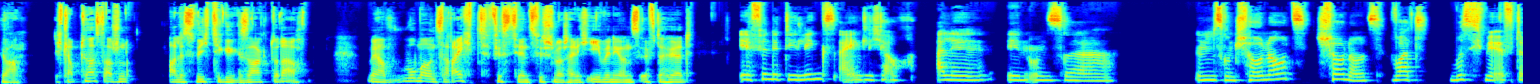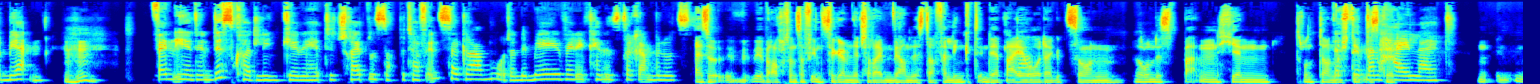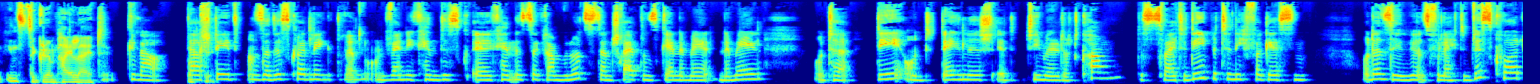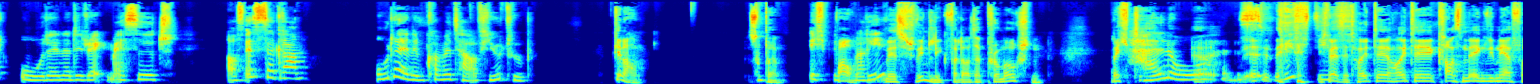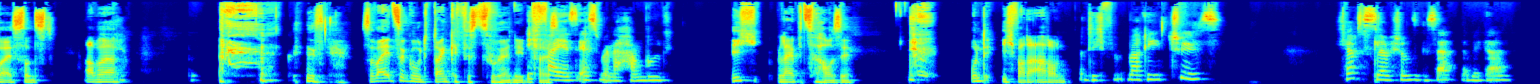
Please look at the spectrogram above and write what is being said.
Ja, ich glaube, du hast auch schon alles Wichtige gesagt, oder? Auch, ja, wo man uns erreicht, wisst ihr inzwischen wahrscheinlich eh, wenn ihr uns öfter hört. Ihr findet die Links eigentlich auch alle in unserer, in unseren Show Notes. Show Notes. Wort muss ich mir öfter merken. Mhm. Wenn ihr den Discord-Link gerne hättet, schreibt uns doch bitte auf Instagram oder eine Mail, wenn ihr kein Instagram benutzt. Also, ihr braucht uns auf Instagram nicht schreiben, wir haben das da verlinkt in der Bio. Genau. Da gibt's so ein rundes Buttonchen drunter und da Das steht nennt man Discord. Highlight. Instagram-Highlight. Genau. Da Okay. steht unser Discord-Link drin. Und wenn ihr kein, Dis äh, kein Instagram benutzt, dann schreibt uns gerne Mail, eine Mail unter d und denglish at gmail.com. Das zweite D bitte nicht vergessen. Und dann sehen wir uns vielleicht im Discord oder in der Direct Message auf Instagram oder in einem Kommentar auf YouTube. Genau. Super. Ich bin Wow. Marie. Mir ist schwindelig vor lauter Promotion. Recht. Hallo. Äh, äh, ich weiß nicht, heute, heute kam es mir irgendwie mehr vor als sonst. Aber soweit, so gut. Danke fürs Zuhören Ich jedenfalls. fahre jetzt erstmal nach Hamburg. Ich bleib zu Hause. Und ich war der Aaron. Und ich Marie. Tschüss. Ich habe das, glaube ich, schon so gesagt, aber egal.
